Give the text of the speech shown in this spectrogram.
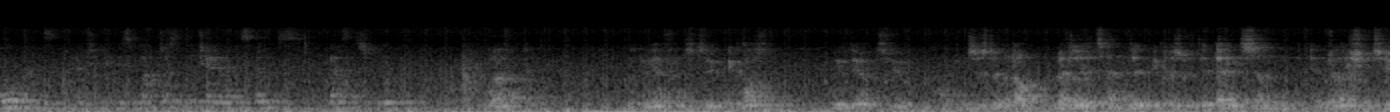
all members of the pension committee, not just the chair and the spokesperson should be? Well, with reference to, because we do have two conferences that were not readily attended because of the dates and in relation to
